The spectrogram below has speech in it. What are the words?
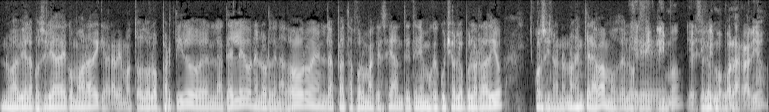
No había la posibilidad de como ahora de que ahora vemos todos los partidos en la tele o en el ordenador o en las plataformas que sea. Antes teníamos que escucharlo por la radio o si no, no nos enterábamos de lo ¿Y el que... ciclismo? ¿Y el de lo que ciclismo por la radio?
